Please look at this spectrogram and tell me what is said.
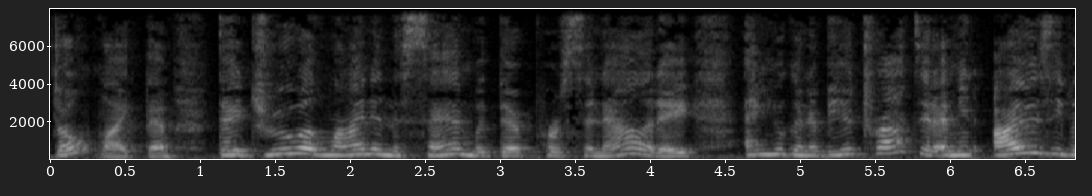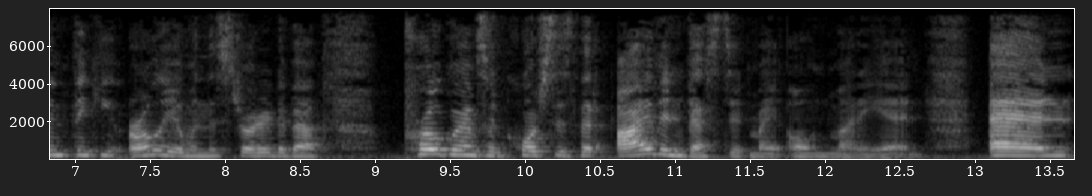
don't like them, they drew a line in the sand with their personality and you're going to be attracted. I mean, I was even thinking earlier when this started about programs and courses that I've invested my own money in. And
